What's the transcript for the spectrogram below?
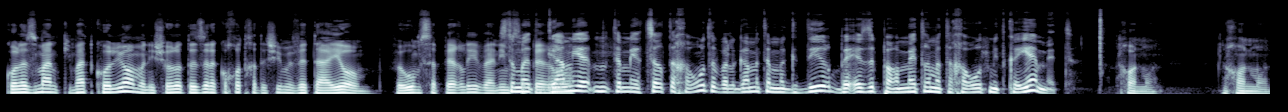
כל הזמן, כמעט כל יום, אני שואל אותו איזה לקוחות חדשים הבאת היום, והוא מספר לי ואני מספר לו. זאת אומרת, גם לו. אתה מייצר תחרות, אבל גם אתה מגדיר באיזה פרמטרים התחרות מתקיימת. נכון מאוד, נכון מאוד.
